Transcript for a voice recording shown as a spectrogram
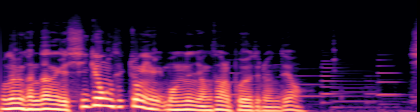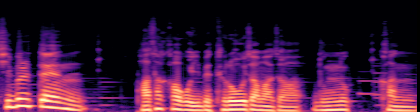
오늘은 간단하게 식용 색종이 먹는 영상을 보여드렸는데요. 씹을 땐 바삭하고 입에 들어오자마자 눅눅한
